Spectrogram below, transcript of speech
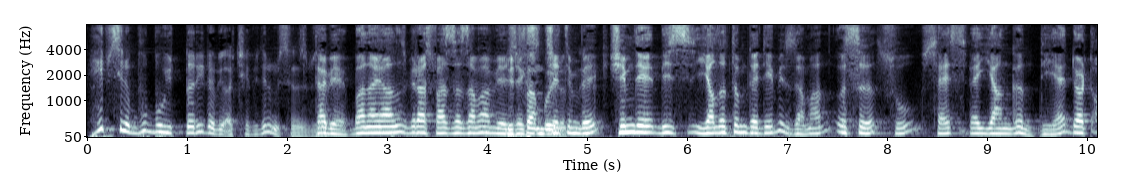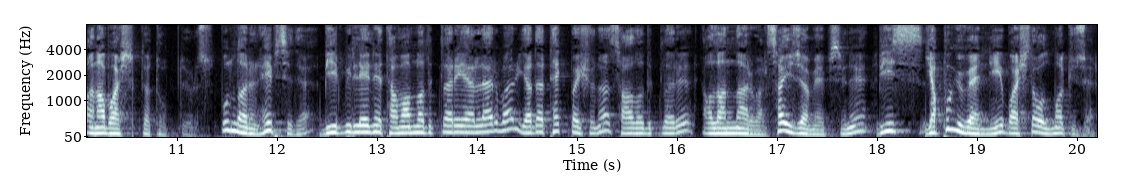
Hepsini bu boyutlarıyla bir açabilir misiniz bize? Tabii. Bana yalnız biraz fazla zaman vereceksin Çetin Bey. Şimdi biz yalıtım dediğimiz zaman ısı, su, ses ve yangın diye dört ana başlıkta topluyoruz. Bunların hepsi de birbirlerini tamamladıkları yerler var ya da tek başına sağladıkları alanlar var. Sayacağım hepsini biz yapı güvenliği başta olmak üzere.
